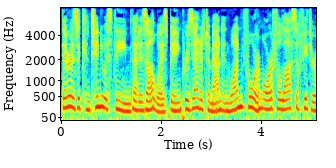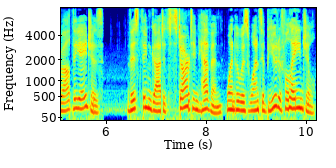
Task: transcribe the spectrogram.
There is a continuous theme that is always being presented to man in one form or philosophy throughout the ages. This theme got its start in heaven when who was once a beautiful angel.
